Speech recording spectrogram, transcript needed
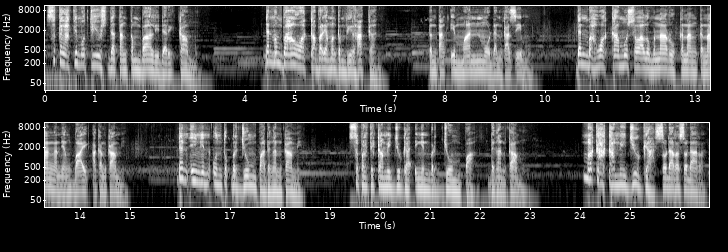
setelah Timotius datang kembali dari kamu dan membawa kabar yang menggembirakan tentang imanmu dan kasihmu, dan bahwa kamu selalu menaruh kenang-kenangan yang baik akan kami, dan ingin untuk berjumpa dengan kami, seperti kami juga ingin berjumpa dengan kamu. Maka kami juga, saudara-saudara,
